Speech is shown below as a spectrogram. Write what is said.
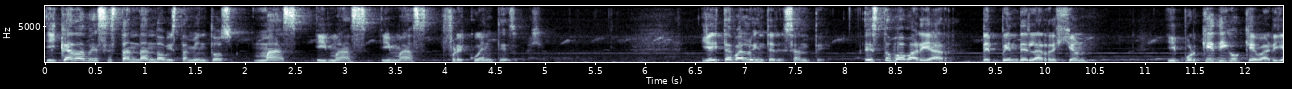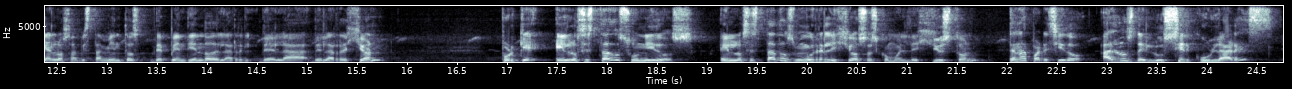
y cada vez se están dando avistamientos más y más y más frecuentes. Y ahí te va lo interesante. Esto va a variar, depende de la región. ¿Y por qué digo que varían los avistamientos dependiendo de la, de la, de la región? Porque en los Estados Unidos, en los estados muy religiosos como el de Houston, han aparecido halos de luz circulares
